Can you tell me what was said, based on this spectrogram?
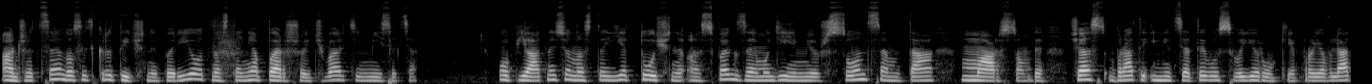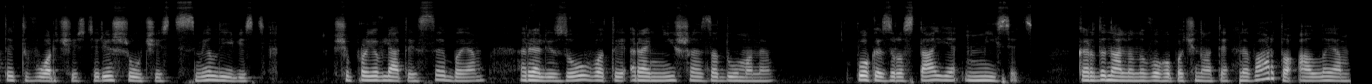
адже це досить критичний період настання першої чверті місяця. У п'ятницю настає точний аспект взаємодії між Сонцем та Марсом. Час брати ініціативу в свої руки, проявляти творчість, рішучість, сміливість, щоб проявляти себе, реалізовувати раніше задумане поки зростає місяць. Кардинально нового починати не варто, але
